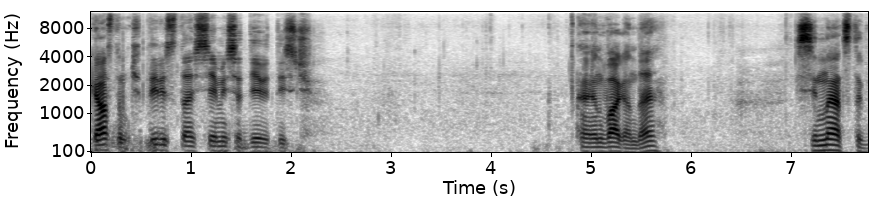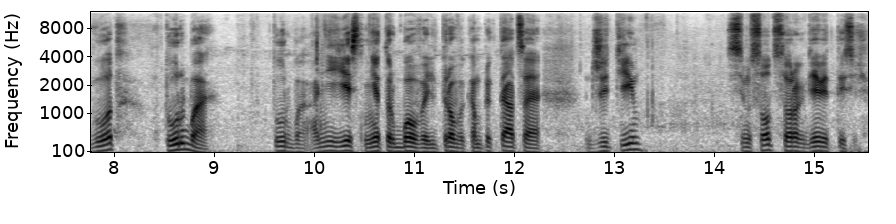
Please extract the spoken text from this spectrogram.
кастом 479 тысяч. Энвагон, да? 17 год, турбо, турбо, они есть, не турбовая литровая комплектация GT 749 тысяч.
